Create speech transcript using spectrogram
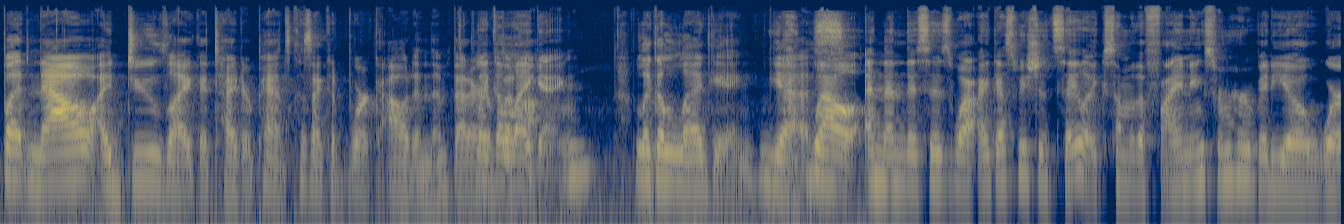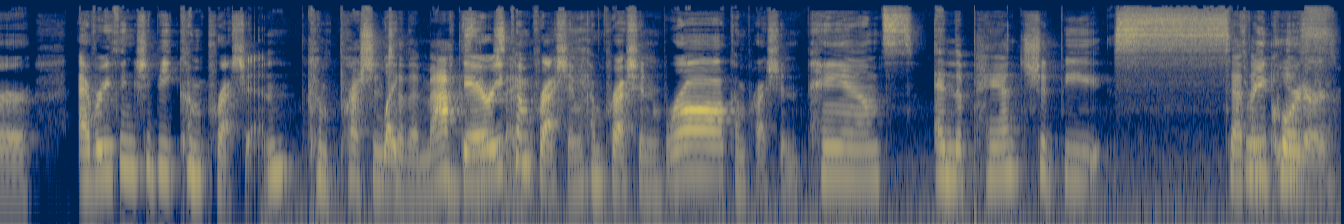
but now I do like a tighter pants because I could work out in them better. Like a I- uh, legging. like a legging, yes. Well, and then this is what I guess we should say like some of the findings from her video were everything should be compression. compression Like to the max. Very compression, compression bra, compression pants, and the pants should be seven three quarter.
